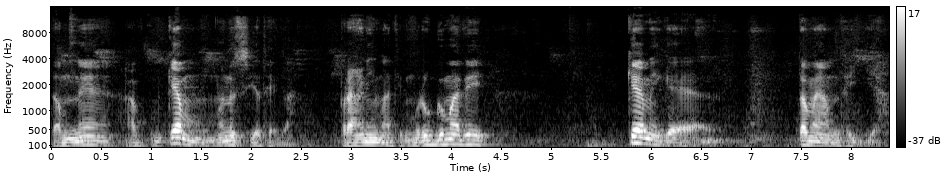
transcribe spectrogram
તમને કેમ મનુષ્ય થયેલા પ્રાણીમાંથી, મૃગમાંથી? કેમ એ કે તમે આમ થઈ ગયા.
